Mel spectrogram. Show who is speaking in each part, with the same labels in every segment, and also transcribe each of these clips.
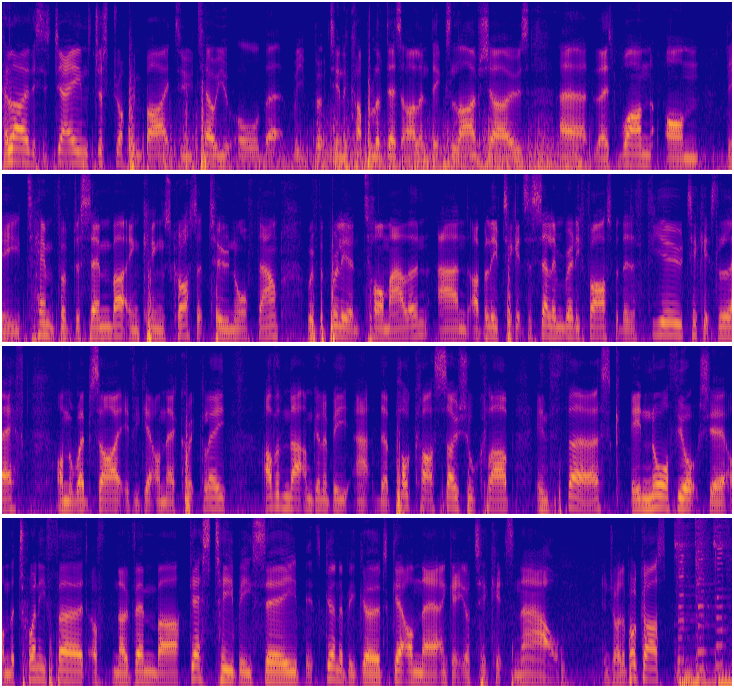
Speaker 1: Hello, this is James, just dropping by to tell you all that we've booked in a couple of Desert Island Dicks live shows. Uh, there's one on the 10th of December in King's Cross at 2 North Down with the brilliant Tom Allen, and I believe tickets are selling really fast, but there's a few tickets left on the website if you get on there quickly. Other than that, I'm going to be at the Podcast Social Club in Thirsk in North Yorkshire on the 23rd of November. Guest TBC. It's going to be good. Get on there and get your tickets now. Enjoy the podcast.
